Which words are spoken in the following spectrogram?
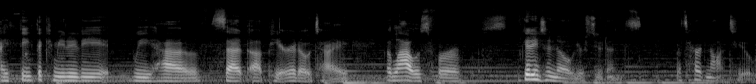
I think the community we have set up here at Otay allows for getting to know your students. It's hard not to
